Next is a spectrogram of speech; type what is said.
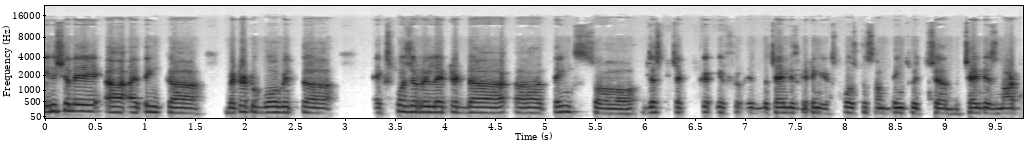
Initially, uh, I think better to go with exposure related things. So just check if, if the child is getting exposed to some things which the child is not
